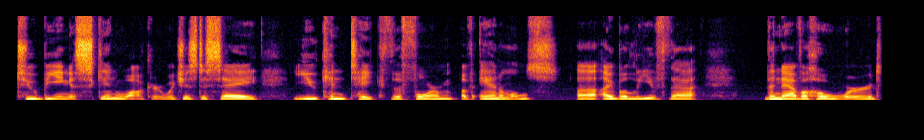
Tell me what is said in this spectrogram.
to being a skinwalker, which is to say, you can take the form of animals. Uh, I believe that the Navajo word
